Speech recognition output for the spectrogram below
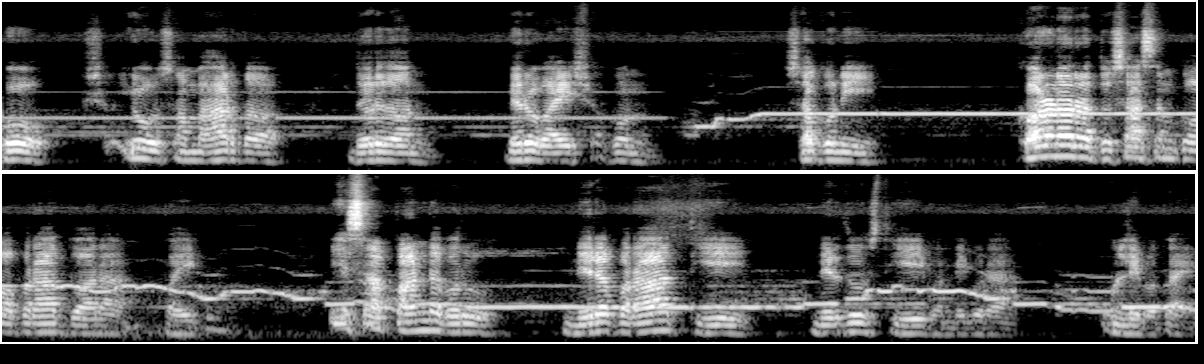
हो यो सम्भार त दुर्योधन मेरो भाइ सकुन सकुनी कर्ण र दुशासनको अपराधद्वारा भएको। यसमा पाण्डवहरू निरपराध थिए निर्दोष थिए भन्ने कुरा उनले बताए।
